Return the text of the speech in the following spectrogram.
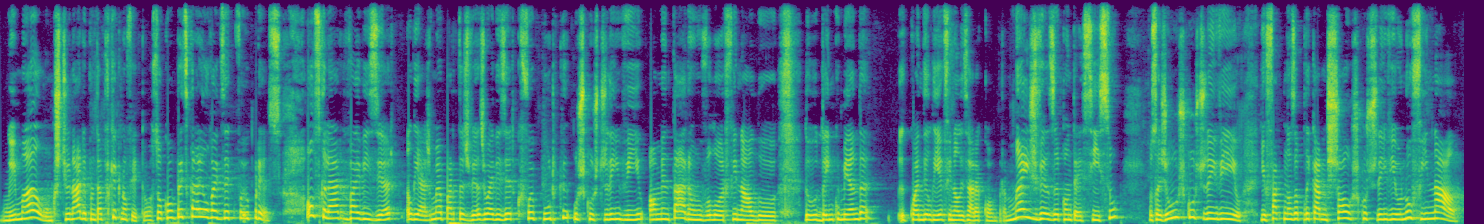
um e-mail, um questionário a perguntar porquê que não fez a sua compra e se calhar ele vai dizer que foi o preço. Ou se calhar vai dizer, aliás, a maior parte das vezes vai dizer que foi porque os custos de envio aumentaram o valor final do, do da encomenda eh, quando ele ia finalizar a compra. Mais vezes acontece isso, ou seja, os custos de envio e o facto de nós aplicarmos só os custos de envio no final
